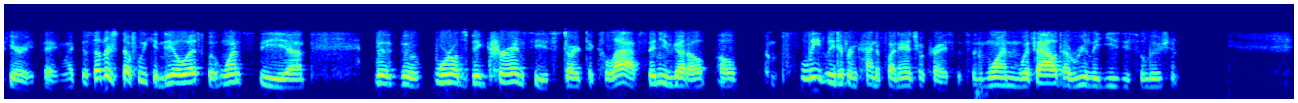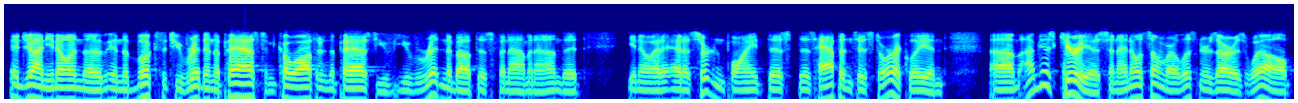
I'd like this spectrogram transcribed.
scary thing. Like this other stuff we can deal with, but once the uh, the, the world's big currencies start to collapse, then you've got a, a completely different kind of financial crisis and one without a really easy solution. And John, you know, in the in the books that you've written in the past and co-authored in the past, you've you've written about this phenomenon that you know at at a certain point this this happens historically, and um, I'm just curious, and I know some of our listeners are as well.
